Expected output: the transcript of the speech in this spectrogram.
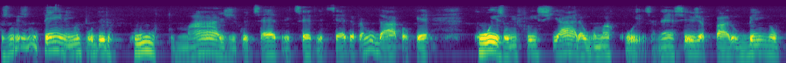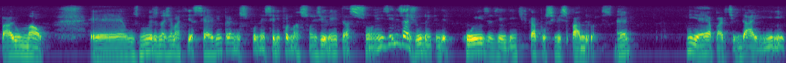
Os números não têm nenhum poder oculto, mágico, etc, etc, etc, para mudar qualquer coisa ou influenciar alguma coisa, né? seja para o bem ou para o mal. É, os números na gematria servem para nos fornecer informações e orientações e eles ajudam a entender coisas e a identificar possíveis padrões. Né? E é a partir daí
